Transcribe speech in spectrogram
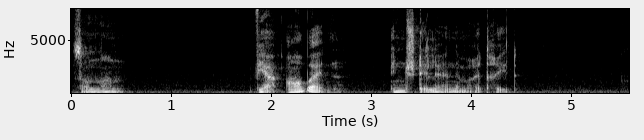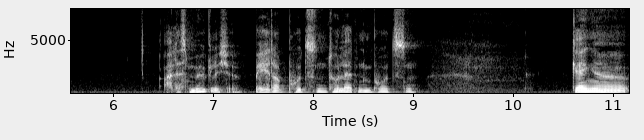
sondern wir arbeiten in Stille in dem Retreat. Alles Mögliche. Bäder putzen, Toiletten putzen, Gänge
